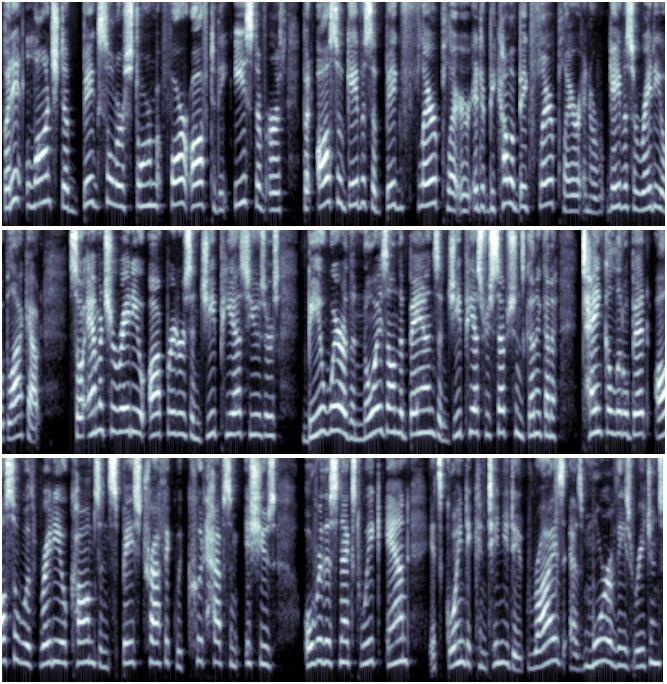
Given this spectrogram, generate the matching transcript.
but it launched a big solar storm far off to the east of Earth, but also gave us a big flare player. It had become a big flare player and gave us a radio blackout. So amateur radio operators and GPS users, be aware of the noise on the bands and GPS reception is going to gonna tank a little bit. Also with radio comms and space traffic, we could have some issues over this next week, and it's going to continue to rise as more of these regions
